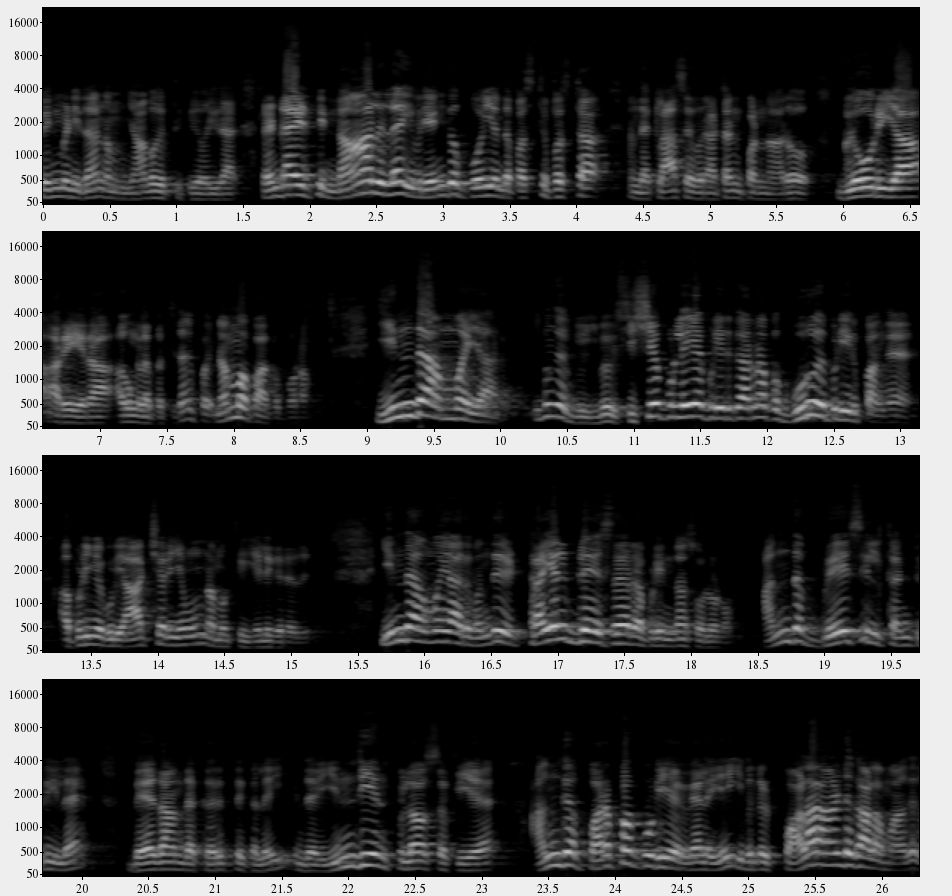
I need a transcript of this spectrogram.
பெண்மணி தான் நம் ஞாபகத்துக்கு வருகிறார். ரெண்டாயிரத்தி நாலுல இவர் எங்க போய் அந்த ஃபர்ஸ்ட் ஃபர்ஸ்டா அந்த கிளாஸ் இவர் அட்டன் பண்ணாரோ? குளோரியா அரேரா அவங்கள பத்தி தான் இப்ப நம்ம பார்க்க போறோம். இந்த அம்மையார் இவங்க இவ சிஷ்ய பிள்ளையே எப்படி இருக்காருன்னா அப்ப குரு எப்படி இருப்பாங்க? அப்படிங்கக்கூடிய ஆச்சரியமும் நமக்கு எழுகிறது. இந்த அம்மையார் வந்து ட்ரையல் பிளேசர் அப்படின்னு தான் சொல்லணும். அந்த பிரேசில் கண்ட்ரியில வேதாந்த கருத்துக்களை இந்த இந்தியன் பிலாசபியை அங்க பரப்பக்கூடிய வேலையை இவர்கள் பல ஆண்டு காலமாக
